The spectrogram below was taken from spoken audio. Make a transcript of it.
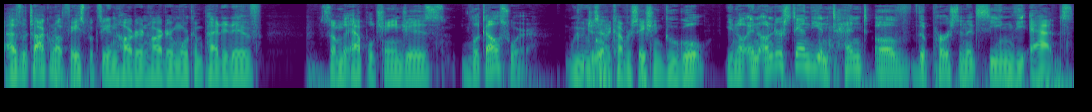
As we're talking about Facebook's getting harder and harder, more competitive. Some of the Apple changes. Look elsewhere. We just had a conversation. Google, you know, and understand the intent of the person that's seeing the ads.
